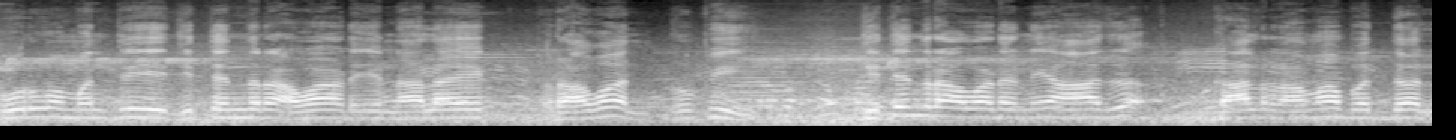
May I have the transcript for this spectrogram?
पूर्व मंत्री जितेंद्र आव्हाड हे नालायक रावण रूपी जितेंद्र आव्हाडाने आज काल रामाबद्दल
